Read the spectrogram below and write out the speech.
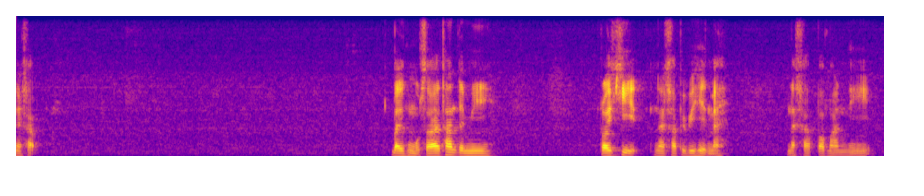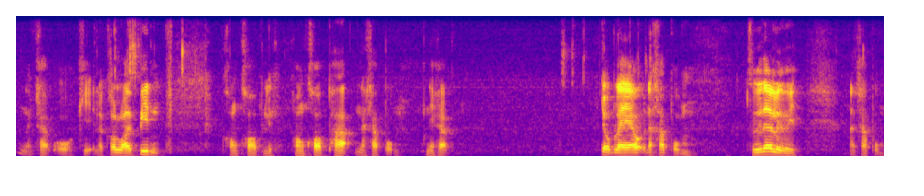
นะครับ ใบหูซ้ายท่านจะมีรอยขีดนะครับพี่ๆเห็นไหมนะครับประมาณนี้นะครับโอเค แล้วก็รอยปิ้นของขอบของขอบพระนะครับผมนี่ครับจบแล้วนะครับผมซื้อได้เลยนะครับผม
